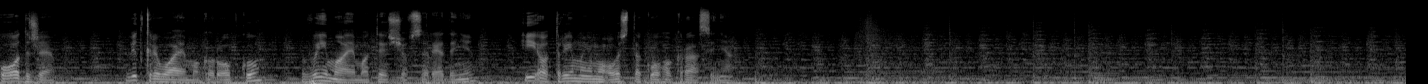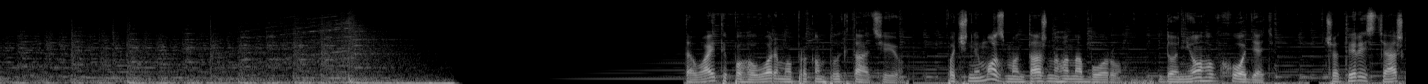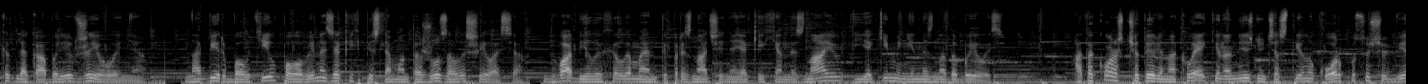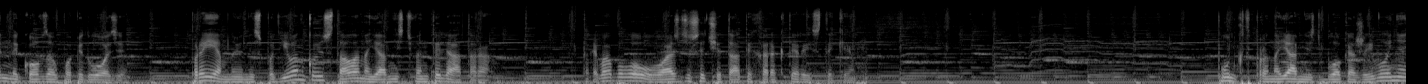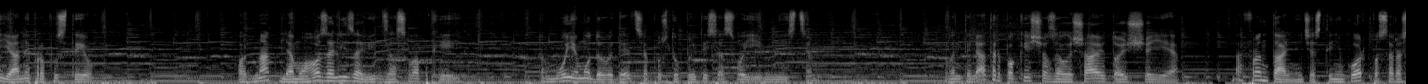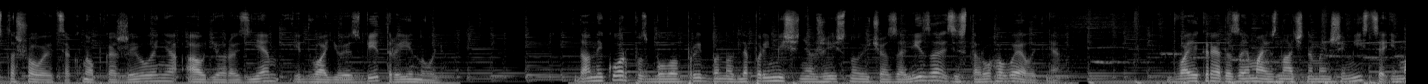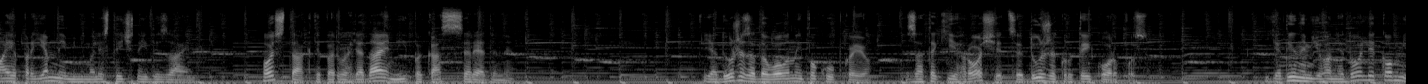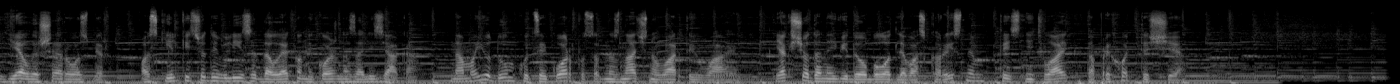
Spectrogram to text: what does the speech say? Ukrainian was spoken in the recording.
Отже, відкриваємо коробку, виймаємо те, що всередині, і отримаємо ось такого красення. Давайте поговоримо про комплектацію. Почнемо з монтажного набору. До нього входять 4 стяжки для кабелів живлення, набір болтів, половина з яких після монтажу залишилася, два білих елементи, призначення яких я не знаю і які мені не знадобились. А також 4 наклейки на нижню частину корпусу, щоб він не ковзав по підлозі. Приємною несподіванкою стала наявність вентилятора. Треба було уважніше читати характеристики. Пункт про наявність блока живлення я не пропустив. Однак для мого заліза він заслабкий, тому йому доведеться поступитися своїм місцем. Вентилятор поки що залишаю той, що є. На фронтальній частині корпуса розташовується кнопка живлення, аудіороз'єм і два USB 3.0. Даний корпус було придбано для переміщення вже існуючого заліза зі старого велетня. Два екреда займає значно менше місця і має приємний мінімалістичний дизайн. Ось так тепер виглядає мій ПК зсередини. Я дуже задоволений покупкою. За такі гроші це дуже крутий корпус. Єдиним його недоліком є лише розмір, оскільки сюди влізе далеко не кожна залізяка. На мою думку, цей корпус однозначно вартий уваги. Якщо дане відео було для вас корисним, тисніть лайк та приходьте ще.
